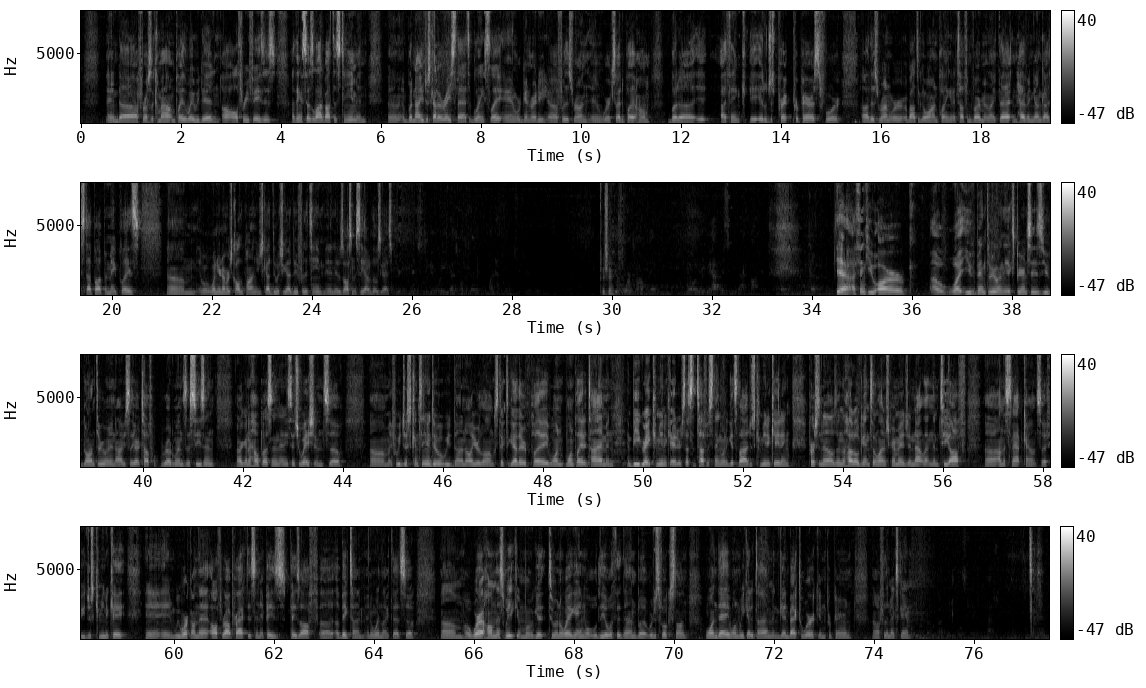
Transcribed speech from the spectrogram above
And uh, for us to come out and play the way we did, all, all three phases, I think it says a lot about this team. And uh, but now you just got to erase that. It's a blank slate, and we're getting ready uh, for this run, and we're excited to play at home. But uh, it, I think it, it'll just pre- prepare us for uh, this run we're about to go on, playing in a tough environment like that, and having young guys step up and make plays. Um, when your number is called upon, you just got to do what you got to do for the team, and it was awesome to see out of those guys. Pocket. sure. Yeah, I think you are uh, what you've been through and the experiences you've gone through, and obviously our tough road wins this season are going to help us in any situation. So. Um, if we just continue to do what we've done all year long, stick together, play one one play at a time, and, and be great communicators. That's the toughest thing when it gets loud. Just communicating, personnel's in the huddle, getting to the line of scrimmage, and not letting them tee off uh, on the snap count. So if you just communicate, and, and we work on that all throughout practice, and it pays pays off uh, a big time in a win like that. So. Um, we're at home this week, and when we get to an away game, we'll, we'll deal with it then. But we're just focused on one day, one week at a time, and getting back to work and preparing uh, for the next game.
